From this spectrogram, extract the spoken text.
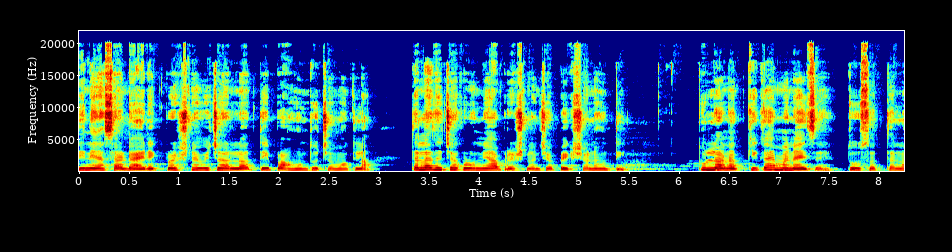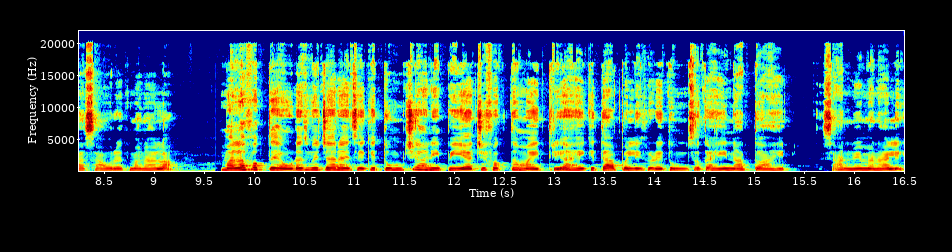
तिने असा डायरेक्ट प्रश्न विचारला ते पाहून तो चमकला. त्याला तिच्याकडून या प्रश्नाची अपेक्षा नव्हती. तुला नक्की काय म्हणायचं आहे तो सत्याला सावरत म्हणाला. मला फक्त एवढंच विचारायचं आहे की तुमची आणि पियाची फक्त मैत्री आहे की त्या पलीकडे तुमचं काही नातं आहे? सानवी म्हणाली.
